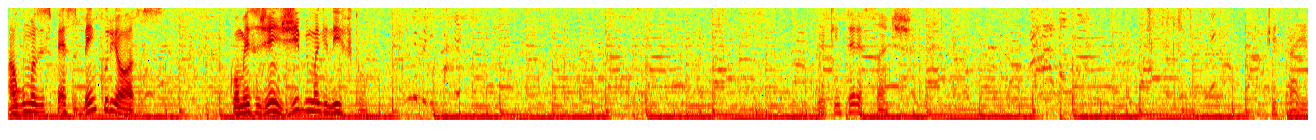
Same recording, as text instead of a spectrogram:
algumas espécies bem curiosas, como esse gengibre magnífico, que interessante. Aqui está ele.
